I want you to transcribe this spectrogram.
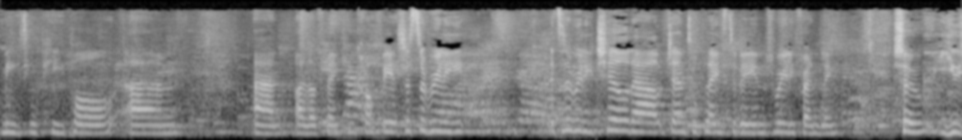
meeting people. Um, and I love making coffee. It's just a really, it's a really chilled out, gentle place to be, and it's really friendly. So you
